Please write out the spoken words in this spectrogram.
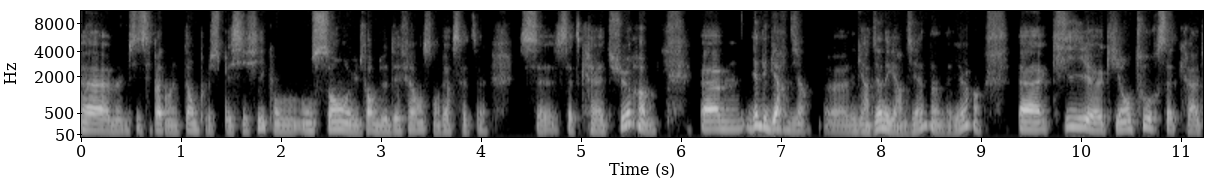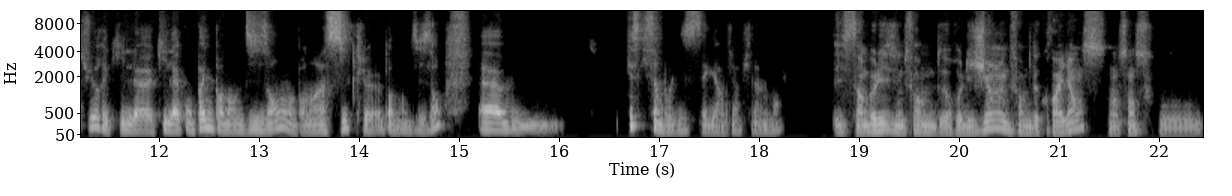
euh, même si ce n'est pas dans les temples spécifiques, on, sent une forme de déférence envers cette, créature. Euh, il y a des gardiens, des gardiens, des gardiennes d'ailleurs, qui, entourent cette créature et qui l'accompagnent pendant dix ans, pendant un cycle, pendant dix ans. Qu'est-ce qui symbolise ces gardiens finalement? Il symbolise une forme de religion, une forme de croyance, dans le sens où,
